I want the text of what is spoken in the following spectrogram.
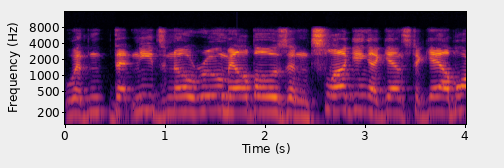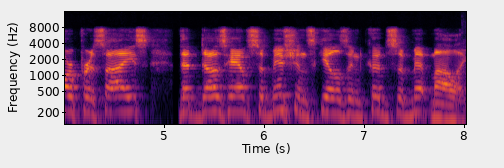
with that needs no room, elbows and slugging against a gal more precise that does have submission skills and could submit Molly.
